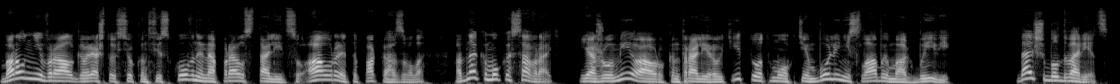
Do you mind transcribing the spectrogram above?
Барон не врал, говоря, что все конфискованное направил в столицу. Аура это показывала. Однако мог и соврать. Я же умею ауру контролировать, и тот мог, тем более не слабый маг-боевик. Дальше был дворец.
